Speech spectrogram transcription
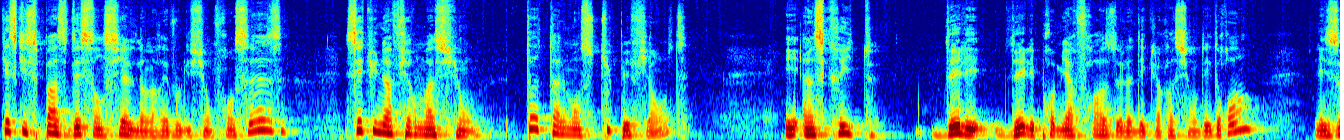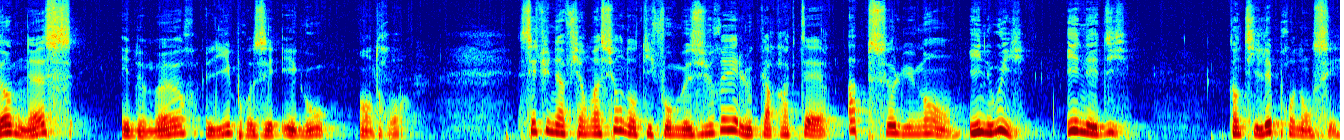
Qu'est-ce qui se passe d'essentiel dans la Révolution française? C'est une affirmation totalement stupéfiante et inscrite dès les, premières phrases de la Déclaration des droits. Les hommes naissent et demeurent libres et égaux en droit. C'est une affirmation dont il faut mesurer le caractère absolument inouï, inédit, quand il est prononcé.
